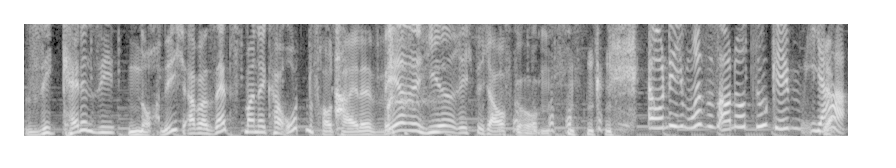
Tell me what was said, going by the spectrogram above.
Sie kennen sie noch nicht, aber selbst meine Chaotenfrau Teile ah. wäre hier richtig aufgehoben. und ich muss es auch noch zugeben, ja, ja,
